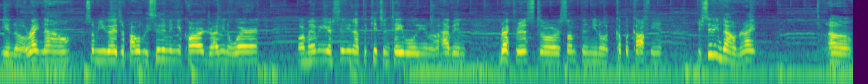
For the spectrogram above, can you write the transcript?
You know right now some of you guys are probably sitting in your car driving to work or maybe you're sitting at the kitchen table you know having breakfast or something you know a cup of coffee. You're sitting down right? Uh,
